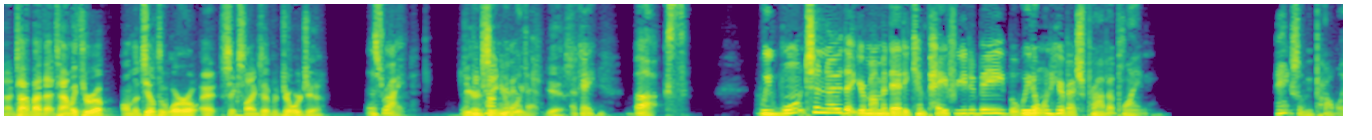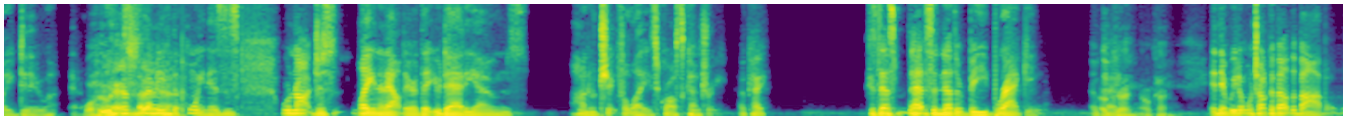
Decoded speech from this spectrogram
Now, talk about that time we threw up on the Tilt a Whirl at Six Flags over Georgia. that's right. Don't During senior about week, that. yes. Okay, bucks. We want to know that your mom and daddy can pay for you to be, but we don't want to hear about your private plane. Actually, we probably do. Well, who weddings, has But I mean, the point is, is we're not just laying it out there that your daddy owns 100 Chick Fil A's across the country. Okay, because that's that is another B bragging. Okay? Okay. Okay. and then we don't want to talk about the Bible.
